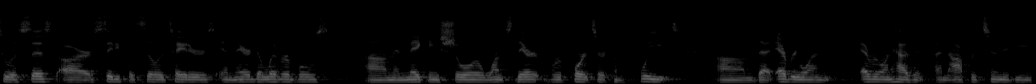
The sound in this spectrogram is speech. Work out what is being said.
to assist our city facilitators in their deliverables um, and making sure once their reports are complete that everyone, everyone has an, an opportunity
